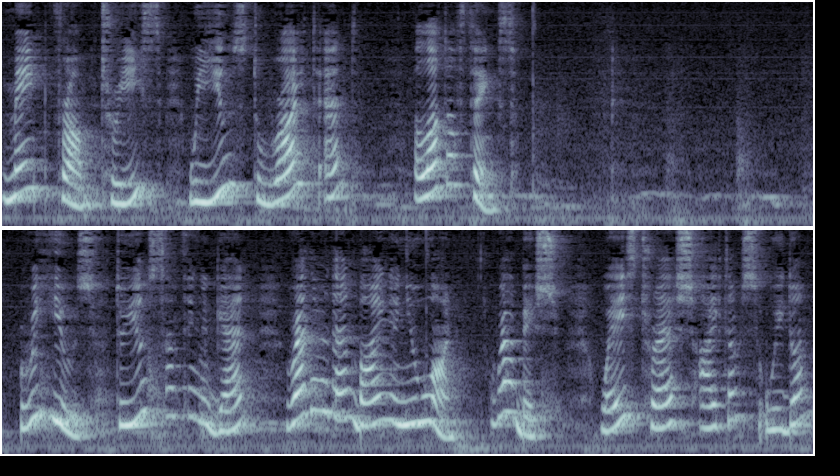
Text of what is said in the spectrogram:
made from trees, we use to write and a lot of things. Reuse, to use something again rather than buying a new one. Rubbish, waste, trash items we don't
